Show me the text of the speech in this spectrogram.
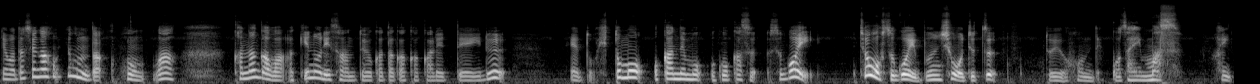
で私が読んだ本は神奈川明則さんという方が書かれているえっと人もお金も動かすすごい超すごい文章術という本でございます。はい。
